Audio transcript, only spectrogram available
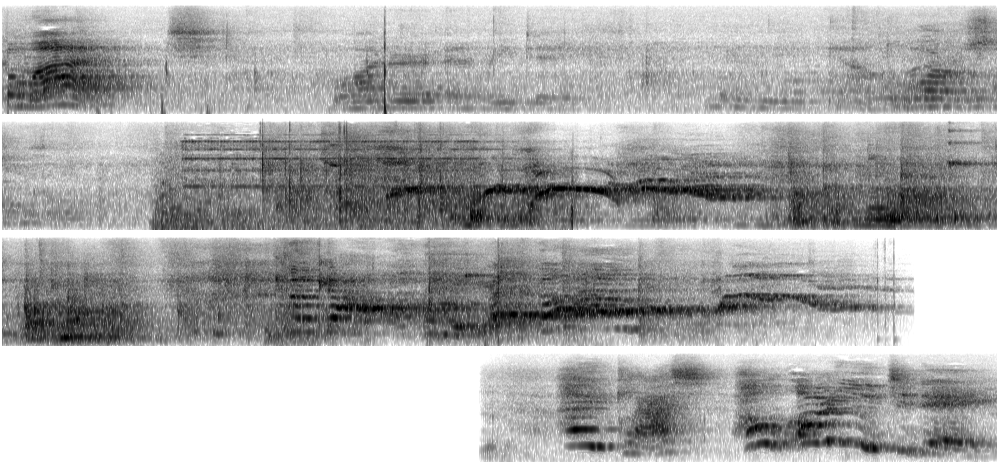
So much water every day. Water cycle. Hi class, how are you today?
